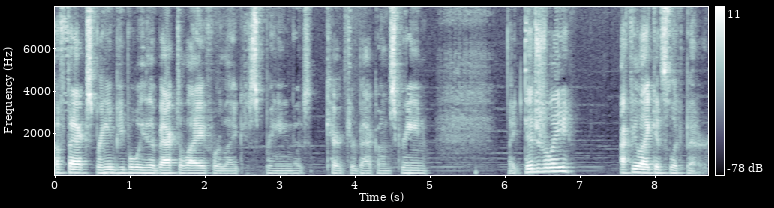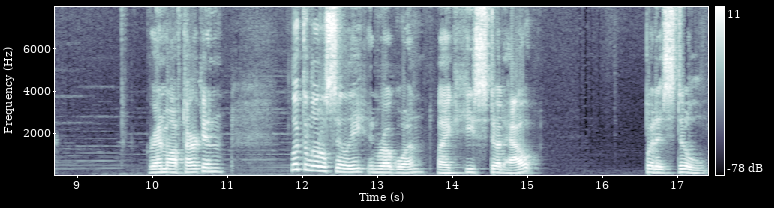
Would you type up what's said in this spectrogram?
effects, bringing people either back to life or like just bringing a character back on screen, like digitally, I feel like it's looked better. Grand Moff Tarkin looked a little silly in Rogue One. Like he stood out, but it still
